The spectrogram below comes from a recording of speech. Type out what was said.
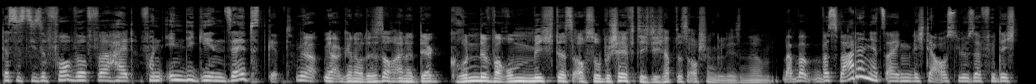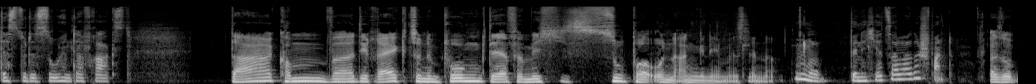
dass es diese Vorwürfe halt von Indigenen selbst gibt. Ja, ja, genau. Das ist auch einer der Gründe, warum mich das auch so beschäftigt. Ich habe das auch schon gelesen. Ja. Aber was war denn jetzt eigentlich der Auslöser für dich, dass du das so hinterfragst? Da kommen wir direkt zu einem Punkt, der für mich super unangenehm ist, Linda. Bin ich jetzt aber gespannt. Also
